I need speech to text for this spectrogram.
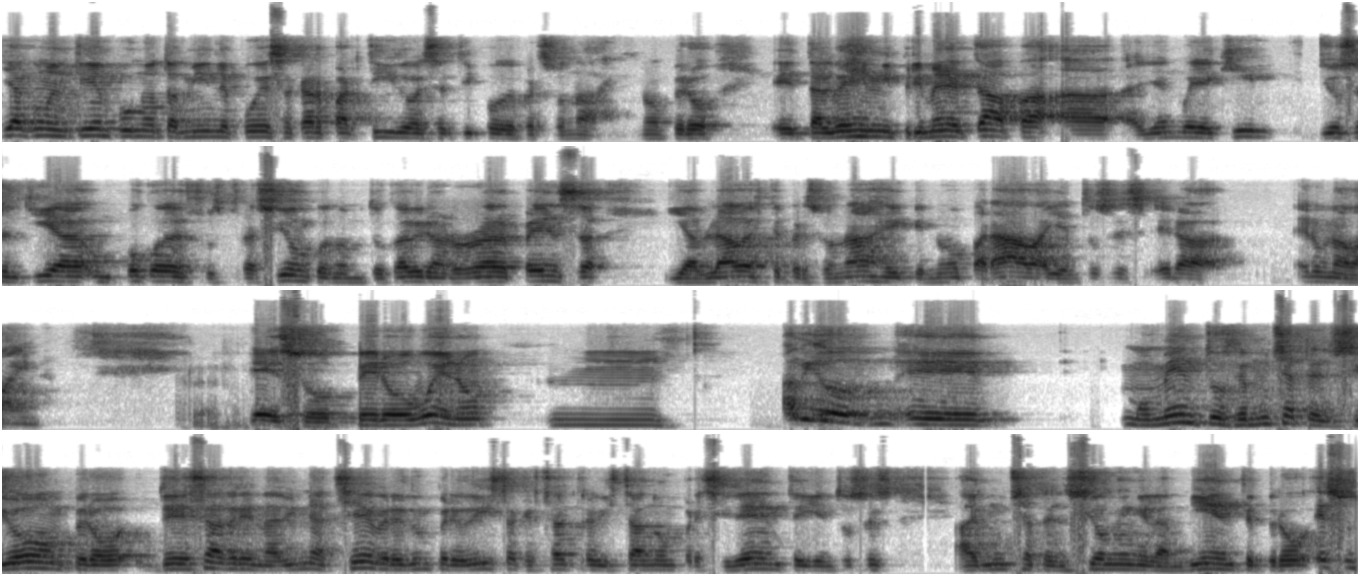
ya con el tiempo uno también le puede sacar partido a ese tipo de personajes, ¿no? Pero eh, tal vez en mi primera etapa allá en Guayaquil yo sentía un poco de frustración cuando me tocaba ir a la prensa y hablaba este personaje que no paraba y entonces era, era una vaina. Eso, pero bueno, mm, ha habido eh, momentos de mucha tensión, pero de esa adrenalina chévere de un periodista que está entrevistando a un presidente y entonces hay mucha tensión en el ambiente, pero eso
